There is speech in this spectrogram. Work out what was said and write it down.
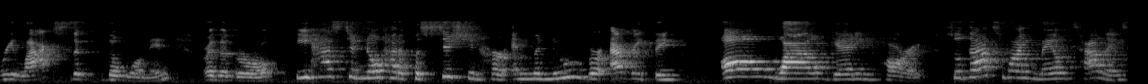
relax the, the woman or the girl. He has to know how to position her and maneuver everything all while getting hard. So that's why male talents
